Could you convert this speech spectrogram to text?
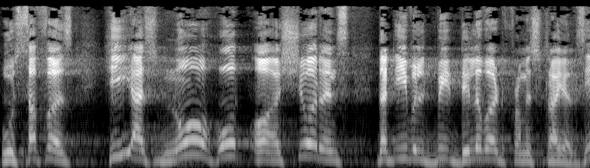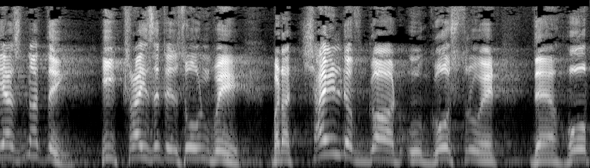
who suffers, he has no hope or assurance that he will be delivered from his trials. He has nothing. He tries it his own way. But a child of God who goes through it, their hope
